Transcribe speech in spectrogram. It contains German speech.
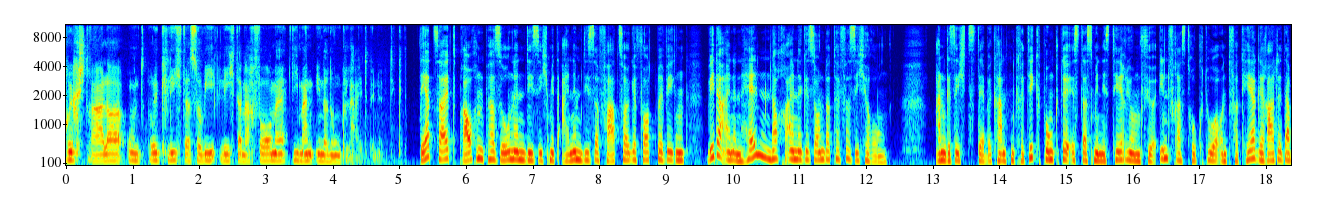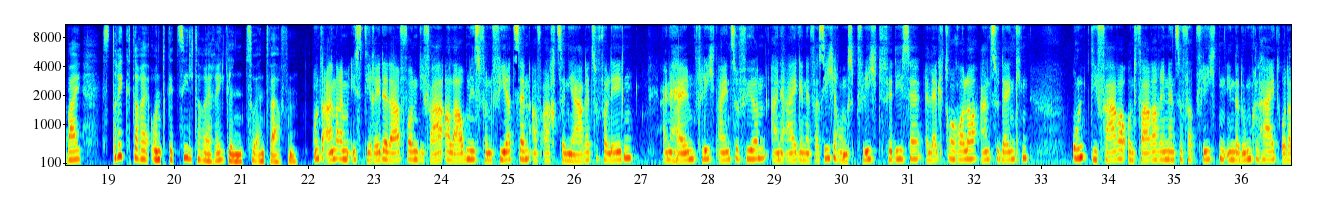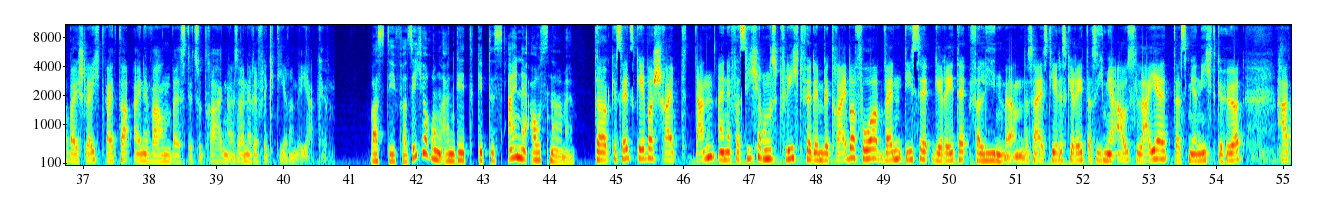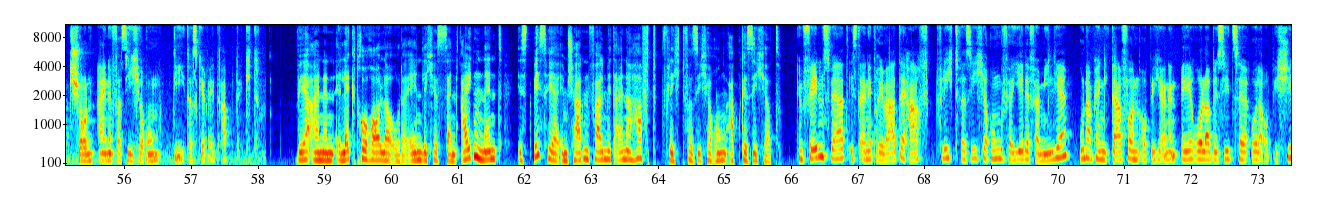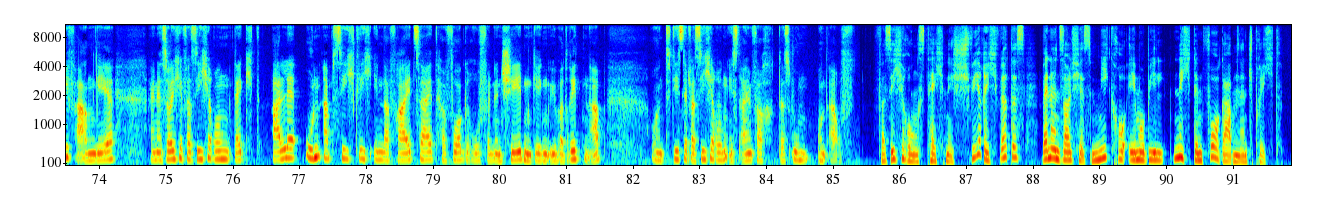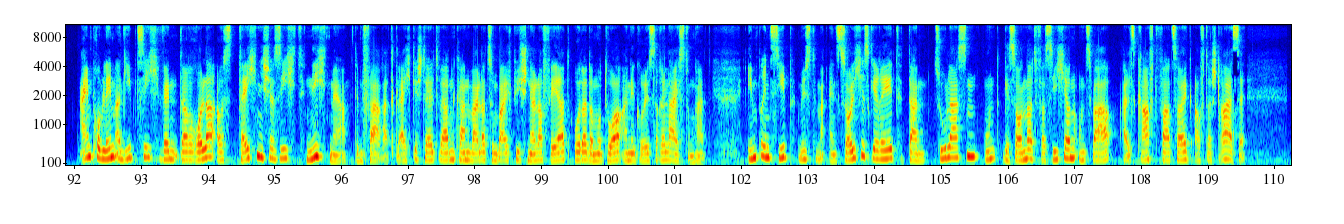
Rückstrahler und Rücklichter sowie Lichter nach vorne, die man in der Dunkelheit benötigt. Derzeit brauchen Personen, die sich mit einem dieser Fahrzeuge fortbewegen, weder einen Helm noch eine gesonderte Versicherung. Angesichts der bekannten Kritikpunkte ist das Ministerium für Infrastruktur und Verkehr gerade dabei, striktere und gezieltere Regeln zu entwerfen. Unter anderem ist die Rede davon, die Fahrerlaubnis von 14 auf 18 Jahre zu verlegen, eine Helmpflicht einzuführen, eine eigene Versicherungspflicht für diese Elektroroller anzudenken und die Fahrer und Fahrerinnen zu verpflichten, in der Dunkelheit oder bei Schlechtwetter eine Warnweste zu tragen, also eine reflektierende Jacke. Was die Versicherung angeht, gibt es eine Ausnahme. Der Gesetzgeber schreibt dann eine Versicherungspflicht für den Betreiber vor, wenn diese Geräte verliehen werden. Das heißt, jedes Gerät, das ich mir ausleihe, das mir nicht gehört, hat schon eine Versicherung, die das Gerät abdeckt. Wer einen Elektroroller oder ähnliches sein eigen nennt, ist bisher im Schadenfall mit einer Haftpflichtversicherung abgesichert. Empfehlenswert ist eine private Haftpflichtversicherung für jede Familie, unabhängig davon, ob ich einen E-Roller besitze oder ob ich Skifahren gehe. Eine solche Versicherung deckt alle unabsichtlich in der Freizeit hervorgerufenen Schäden gegenüber Dritten ab. Und diese Versicherung ist einfach das Um und Auf. Versicherungstechnisch schwierig wird es, wenn ein solches Mikro-E-Mobil nicht den Vorgaben entspricht. Ein Problem ergibt sich, wenn der Roller aus technischer Sicht nicht mehr dem Fahrrad gleichgestellt werden kann, weil er zum Beispiel schneller fährt oder der Motor eine größere Leistung hat. Im Prinzip müsste man ein solches Gerät dann zulassen und gesondert versichern, und zwar als Kraftfahrzeug auf der Straße.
